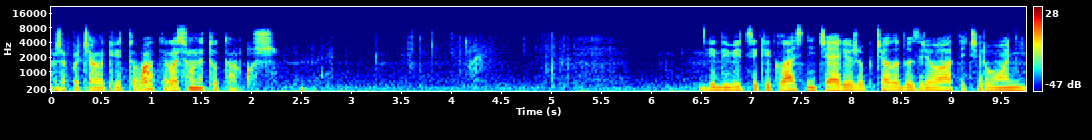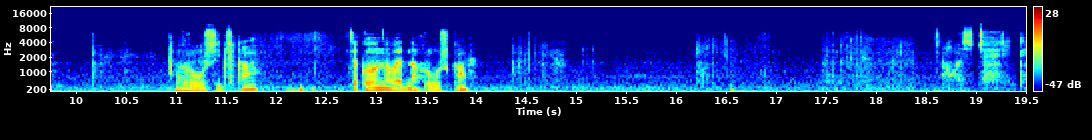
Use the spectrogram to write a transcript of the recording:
Вже почали квітувати, ось вони тут також. І дивіться, які класні чері вже почали дозрівати, червоні. Грушечка. Це колоновидна грушка. Ось черіки.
